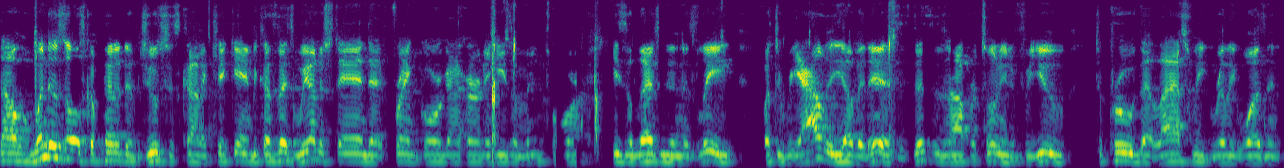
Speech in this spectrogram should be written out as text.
Now, when does those competitive juices kind of kick in? Because listen, we understand that Frank Gore got hurt and he's a mentor, he's a legend in this league. But the reality of it is, is this is an opportunity for you to prove that last week really wasn't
